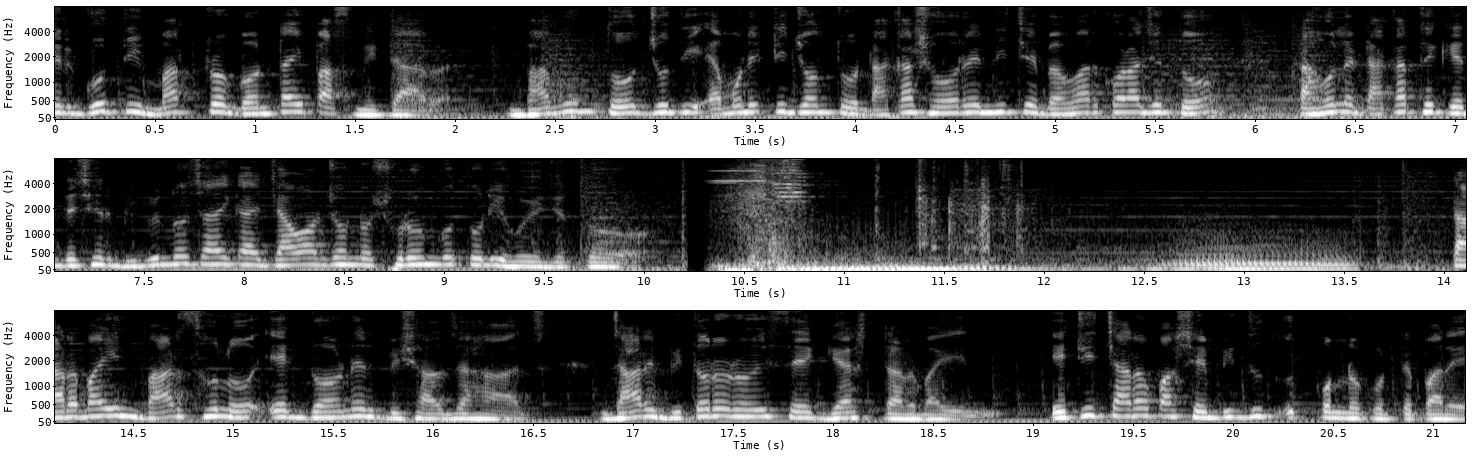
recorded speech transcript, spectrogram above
এর গতি মাত্র ঘন্টায় পাঁচ মিটার। ভাবুন তো, যদি এমন একটি যন্ত্র ঢাকা শহরের নিচে ব্যবহার করা যেত, তাহলে ঢাকা থেকে দেশের বিভিন্ন জায়গায় যাওয়ার জন্য সুড়ঙ্গ তৈরি হয়ে যেত। টারবাইন বার্স হলো এক ধরনের বিশাল জাহাজ, যার ভিতরে রয়েছে গ্যাস টারবাইন। এটি চারপাশে বিদ্যুৎ উৎপন্ন করতে পারে।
